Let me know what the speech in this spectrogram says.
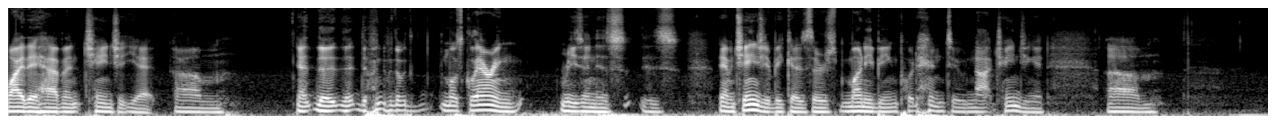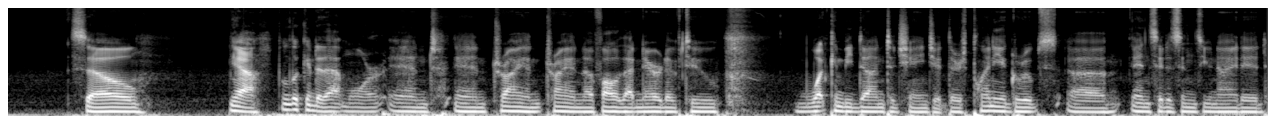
why they haven't changed it yet. Um, the, the, the, the most glaring reason is is they haven't changed it because there's money being put into not changing it. Um, so yeah, look into that more and and try and try and uh, follow that narrative to what can be done to change it. There's plenty of groups, uh, and Citizens United,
